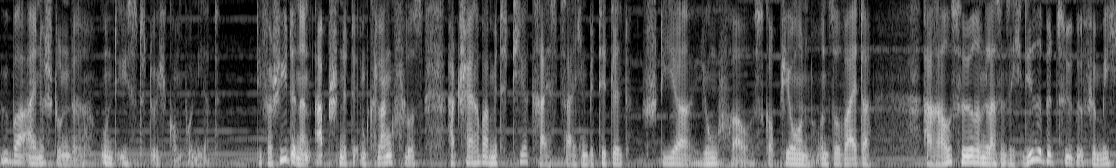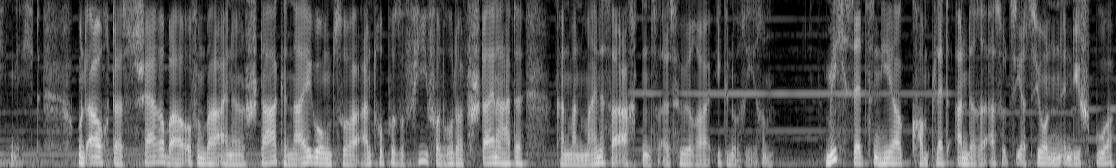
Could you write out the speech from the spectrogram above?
über eine Stunde und ist durchkomponiert. Die verschiedenen Abschnitte im Klangfluss hat Scherber mit Tierkreiszeichen betitelt: Stier, Jungfrau, Skorpion und so weiter. Heraushören lassen sich diese Bezüge für mich nicht. Und auch, dass Scherber offenbar eine starke Neigung zur Anthroposophie von Rudolf Steiner hatte, kann man meines Erachtens als Hörer ignorieren. Mich setzen hier komplett andere Assoziationen in die Spur.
